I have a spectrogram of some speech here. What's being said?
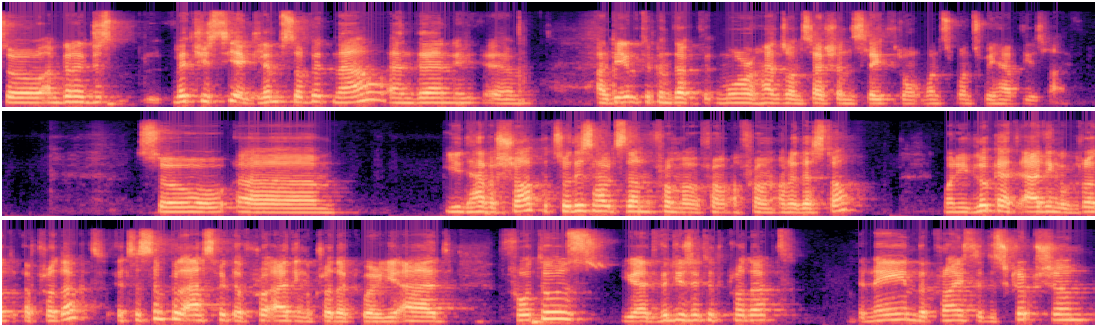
So I'm going to just let you see a glimpse of it now, and then um, I'll be able to conduct more hands-on sessions later on once, once we have these live. So um, you'd have a shop. So this is how it's done from, a, from, from on a desktop. When you look at adding a, pro a product, it's a simple aspect of adding a product where you add photos, you add videos into the product, the name, the price, the description,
